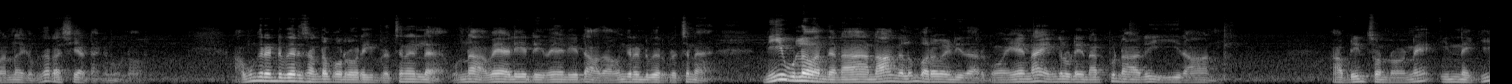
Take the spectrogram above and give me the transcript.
பண்ணதுக்கப்புறம் தான் ரஷ்யா டக்குன்னு உள்ள வரும். அவங்க ரெண்டு பேரும் சண்டை போடுற வரைக்கும் பிரச்சனை இல்லை. ஒன்றும் அவன் அழியட்டும் இவன் அழியட்டும் அது அவங்க ரெண்டு பேர் பிரச்சனை. நீ உள்ளே வந்தனா நாங்களும் வர வேண்டியதாக இருக்கும். ஏன்னா எங்களுடைய நட்பு நாடு ஈரான் அப்படின்னு சொன்னோடனே இன்னைக்கு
